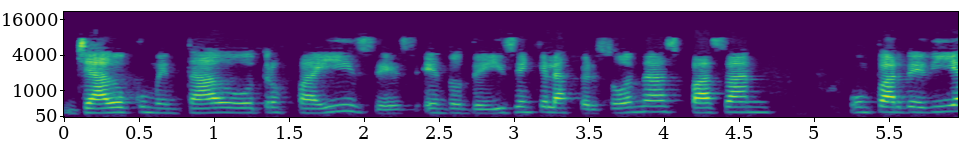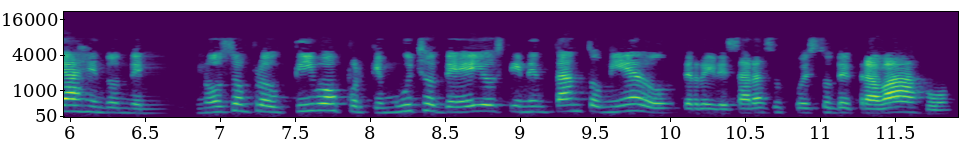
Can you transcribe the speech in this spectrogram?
ya documentado otros países, en donde dicen que las personas pasan un par de días en donde no son productivos porque muchos de ellos tienen tanto miedo de regresar a sus puestos de trabajo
